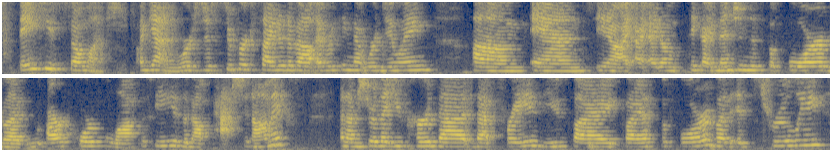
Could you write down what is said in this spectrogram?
Thank you so much. Again, we're just super excited about everything that we're doing. Um, and you know, I, I don't think I mentioned this before, but our core philosophy is about passionomics, and I'm sure that you've heard that that phrase used by by us before. But it's truly,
